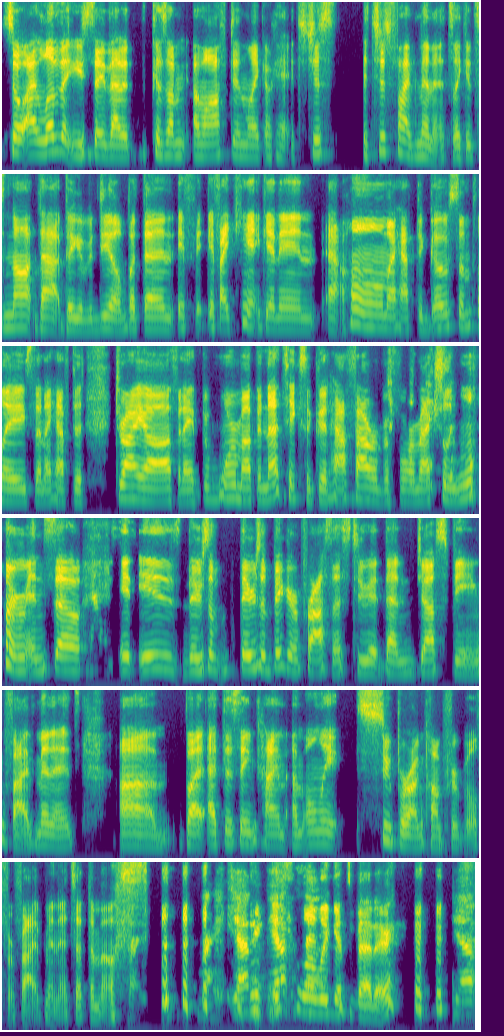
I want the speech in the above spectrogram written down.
So I love that you say that because I'm I'm often like, okay, it's just it's just five minutes like it's not that big of a deal but then if if i can't get in at home i have to go someplace then i have to dry off and i have to warm up and that takes a good half hour before i'm actually warm and so it is there's a there's a bigger process to it than just being five minutes um but at the same time i'm only super uncomfortable for five minutes at the most. Right, right. yeah it yep. slowly gets better. Yeah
